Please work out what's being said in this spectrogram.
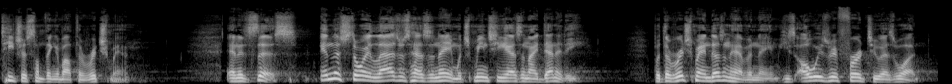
teach us something about the rich man. And it's this in the story, Lazarus has a name, which means he has an identity. But the rich man doesn't have a name. He's always referred to as what?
